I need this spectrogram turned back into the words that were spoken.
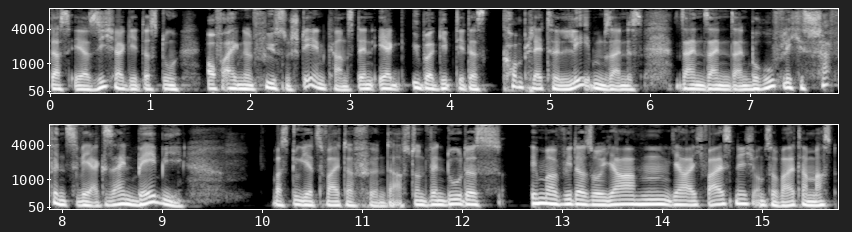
dass er sicher geht, dass du auf eigenen Füßen stehen kannst, denn er übergibt dir das komplette Leben seines, sein, sein, sein berufliches Schaffenswerk, sein Baby was du jetzt weiterführen darfst. Und wenn du das immer wieder so, ja, hm, ja, ich weiß nicht und so weiter machst,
